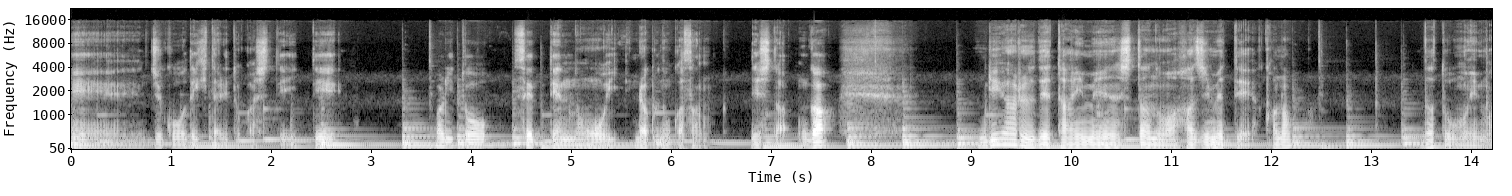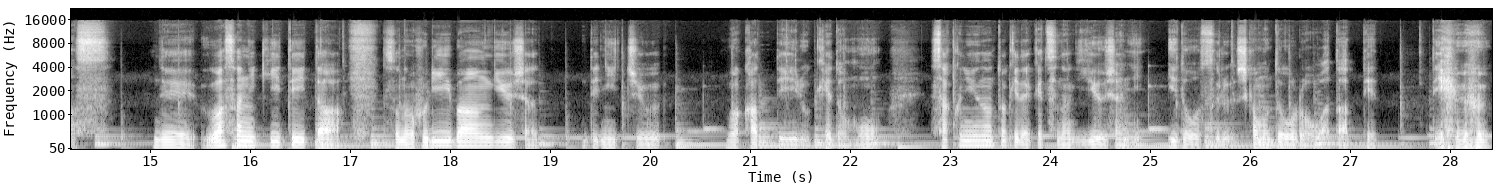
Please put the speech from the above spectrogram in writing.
えー、受講できたりとかしていて、割と接点の多い酪農家さんでしたが、リアルで対面したのは初めてかなだと思います。で、噂に聞いていた、そのフリーバーン牛舎で日中は飼っているけども、搾乳の時だけつなぎ牛舎に移動する、しかも道路を渡ってっていう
